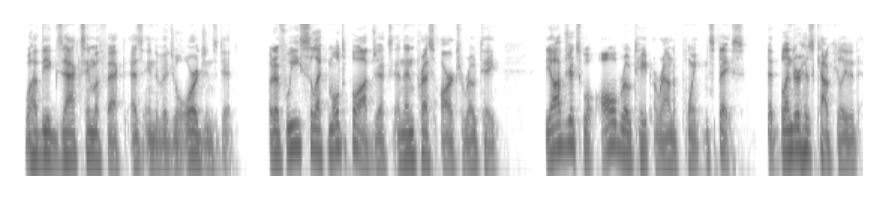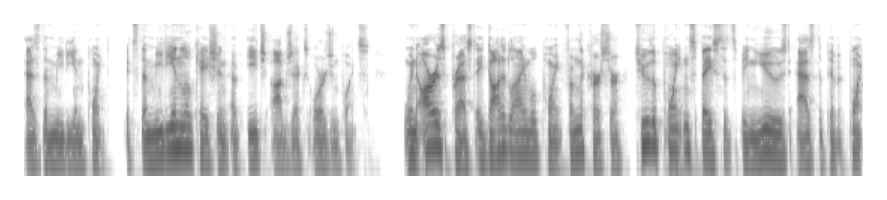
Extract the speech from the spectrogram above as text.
will have the exact same effect as individual origins did. But if we select multiple objects and then press R to rotate, the objects will all rotate around a point in space that Blender has calculated as the median point. It's the median location of each object's origin points. When R is pressed, a dotted line will point from the cursor to the point in space that's being used as the pivot point.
